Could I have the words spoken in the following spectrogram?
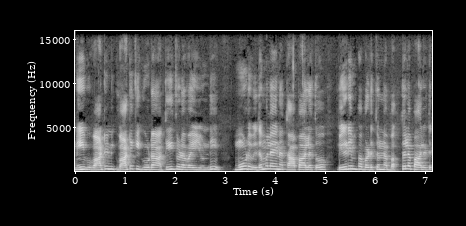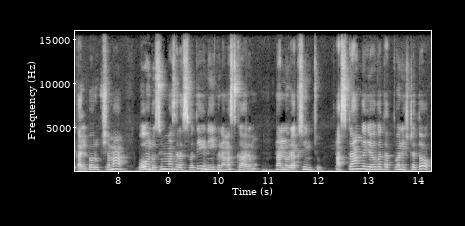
నీవు వాటిని వాటికి కూడా అతీతుడవై ఉండి మూడు విధములైన తాపాలతో పీడింపబడుతున్న భక్తుల పాలిటి కల్పవృక్షమా? ఓ నృసింహ సరస్వతి నీకు నమస్కారము. నన్ను రక్షించు. అష్టాంగ యోగ తత్వనిష్టతో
